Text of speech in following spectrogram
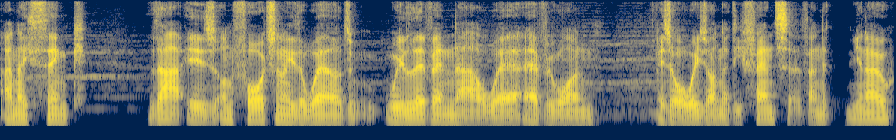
And I think that is unfortunately the world we live in now where everyone is always on the defensive. And, it, you know,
